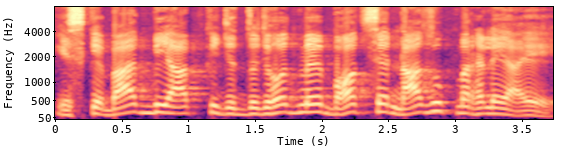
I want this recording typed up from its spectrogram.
اس کے بعد بھی آپ کی جد و جہد میں بہت سے نازک مرحلے آئے۔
